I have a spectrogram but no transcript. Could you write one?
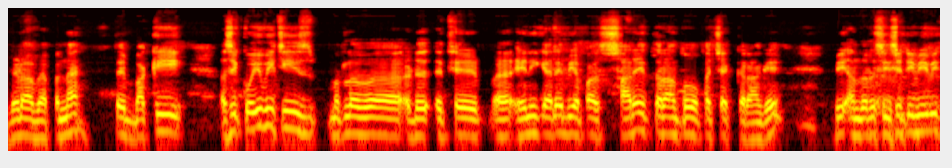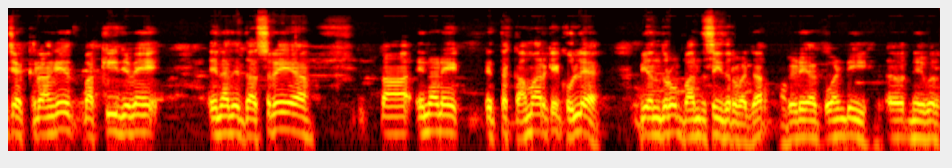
ਜਿਹੜਾ ਵੈਪਨ ਹੈ ਤੇ ਬਾਕੀ ਅਸੀਂ ਕੋਈ ਵੀ ਚੀਜ਼ ਮਤਲਬ ਇੱਥੇ ਇਹ ਨਹੀਂ ਕਹਿ ਰਹੇ ਵੀ ਆਪਾਂ ਸਾਰੇ ਤਰ੍ਹਾਂ ਤੋਂ ਆਪਾਂ ਚੈੱਕ ਕਰਾਂਗੇ ਵੀ ਅੰਦਰ ਸੀਸੀਟੀਵੀ ਵੀ ਚੈੱਕ ਕਰਾਂਗੇ। ਬਾਕੀ ਜਿਵੇਂ ਇਹਨਾਂ ਦੇ ਦੱਸ ਰਹੇ ਆ ਤਾਂ ਇਹਨਾਂ ਨੇ ਧੱਕਾ ਮਾਰ ਕੇ ਖੋਲਿਆ ਵੀ ਅੰਦਰੋਂ ਬੰਦ ਸੀ ਦਰਵਾਜ਼ਾ। ਜਿਹੜੇ ਆ ਗੁਆਂਢੀ ਨੇਬਰ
